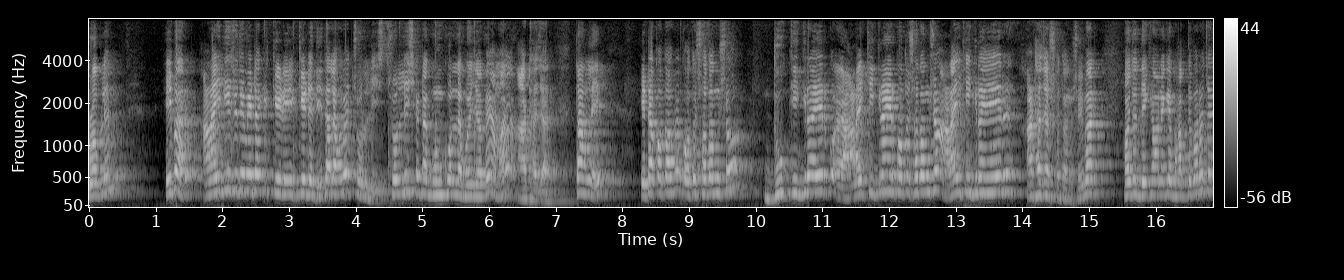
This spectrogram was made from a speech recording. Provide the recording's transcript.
প্রবলেম এবার আড়াই দিয়ে যদি আমি এটাকে কেটে কেটে দিই, তাহলে হবে চল্লিশ। চল্লিশ এটা গুণ করলে হয়ে যাবে আমার আট হাজার। তাহলে এটা কত হবে? কত শতাংশ? দু কিগ্রায়ের, আড়াই কিগ্রায়ের কত শতাংশ? আড়াই কিগ্রায়ের আট হাজার শতাংশ। এবার হয়তো দেখে অনেকে ভাবতে পারো যে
